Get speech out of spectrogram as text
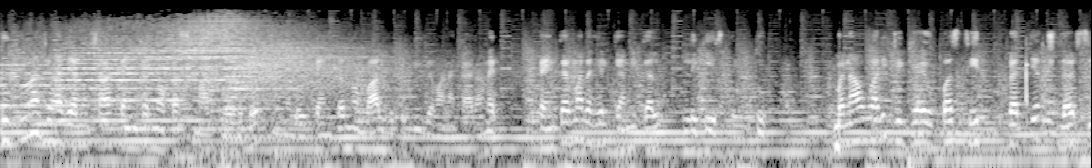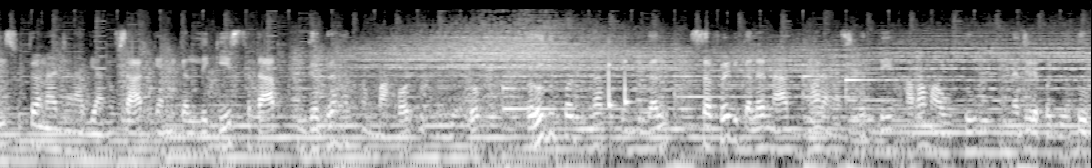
સૂત્રોના જણાવ્યા અનુસાર ટેન્કરનો અકસ્માત થયો હતો. અને ટેન્કરનો વાલ્વ તૂટી જવાના કારણે ટેન્કરમાં રહેલ કેમિકલ લીકેજ થયું હતું. બનાવવાળી જગ્યાએ ઉપસ્થિત પ્રત્યક્ષદર્શી સૂત્રના જણાવ્યા અનુસાર કેમિકલ લીકેજ થતા ગભરાટનો માહોલ ઉઠી હતો. રોડ ઉપર ઉભરાતું કેમિકલ સફેદ કલરના ધુમાડાના સ્વરૂપે હવામાં ઉઠતું નજરે પડ્યું હતું.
